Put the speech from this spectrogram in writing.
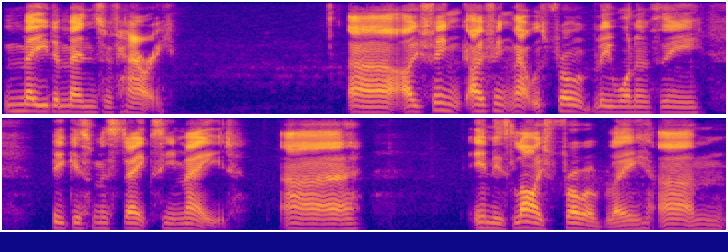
made amends with Harry. Uh, I think I think that was probably one of the biggest mistakes he made uh, in his life. Probably um,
